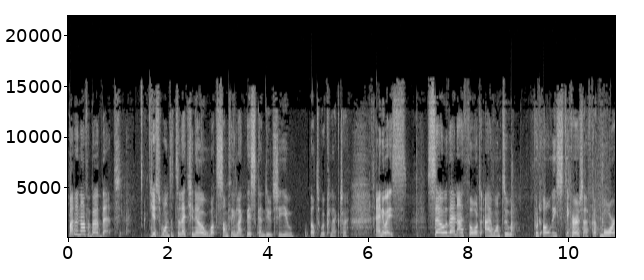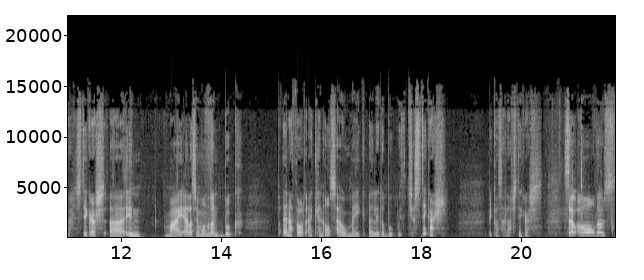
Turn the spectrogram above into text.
But enough about that. Just wanted to let you know what something like this can do to you. but to a collector. Anyways, so then I thought I want to put all these stickers, I've got more stickers uh, in my Alice in Wonderland book. But then I thought I can also make a little book with just stickers. Because I love stickers. So all those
